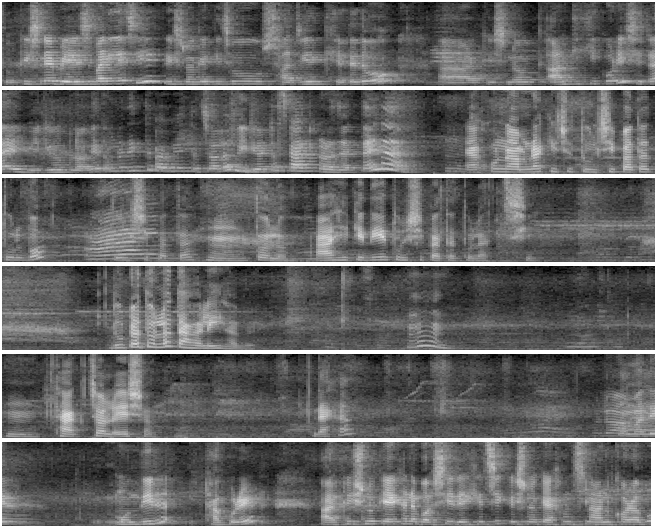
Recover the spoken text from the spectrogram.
তো কৃষ্ণের বেশ বানিয়েছি কৃষ্ণকে কিছু সাজিয়ে খেতে দেবো। আর কৃষ্ণ আর কি কি করি সেটা এই ভিডিও ব্লগে তোমরা দেখতে পাবে। তো চলো ভিডিওটা স্টার্ট করা যাক তাই না? এখন আমরা কিছু তুলসী পাতা তুলবো। তুলসী পাতা হুম তোলো। আহিকে দিয়ে তুলসী পাতা তোলাচ্ছি। দুটো তোলো তাহলেই হবে। হুম। হুম থাক চলো এসো। দেখা। হলো আমাদের মন্দির ঠাকুরের। আর কৃষ্ণকে এখানে বসিয়ে রেখেছি, কৃষ্ণকে এখন স্নান করাবো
